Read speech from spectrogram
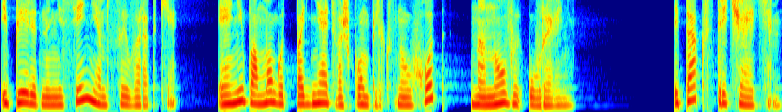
и перед нанесением сыворотки, и они помогут поднять ваш комплексный уход на новый уровень. Итак, встречайте.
